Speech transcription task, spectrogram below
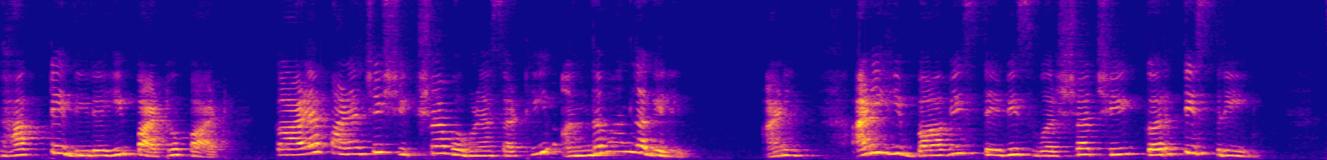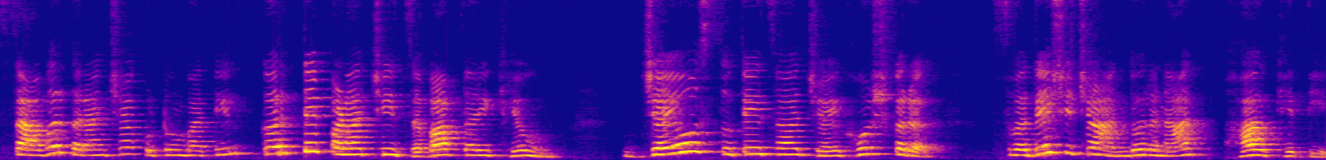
धाकटे दिरेही पाठोपाठ काळ्या पाण्याची शिक्षा भोगण्यासाठी अंदमानला गेले. आणि आणि ही बावीस तेवीस वर्षाची करती स्त्री सावरकरांच्या कुटुंबातील कर्तेपणाची जबाबदारी घेऊन जयोस्तुतेचा जयघोष करत स्वदेशीच्या आंदोलनात भाग घेते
